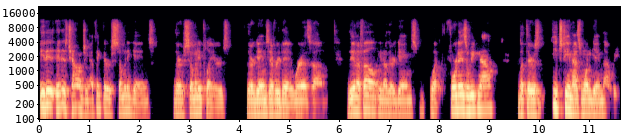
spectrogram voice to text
it, it is challenging. I think there's so many games, there are so many players, there are games every day. Whereas um, the NFL, you know, there are games, what, four days a week now, but there's each team has one game that week.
